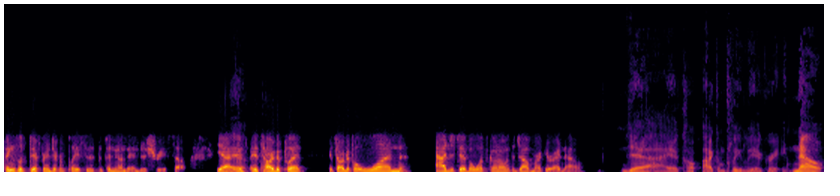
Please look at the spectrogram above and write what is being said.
things look different in different places depending on the industry. So yeah, yeah. It, it's hard to put it's hard to put one adjective on what's going on with the job market right now. Yeah, I I completely agree. Now,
